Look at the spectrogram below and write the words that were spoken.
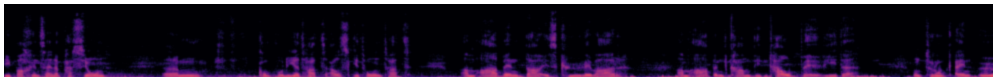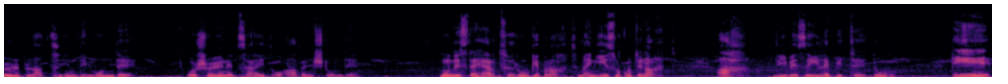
die Bach in seiner Passion ähm, komponiert hat, ausgetont hat. Am Abend, da es kühle war, am Abend kam die Taube wieder und trug ein Ölblatt in dem Munde. O schöne Zeit, o Abendstunde. Nun ist der Herr zur Ruhe gebracht, mein Jesu gute Nacht. Ach, liebe Seele, bitte, du, geh,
